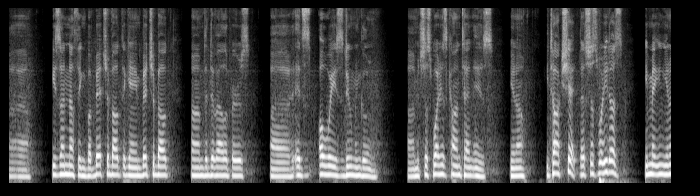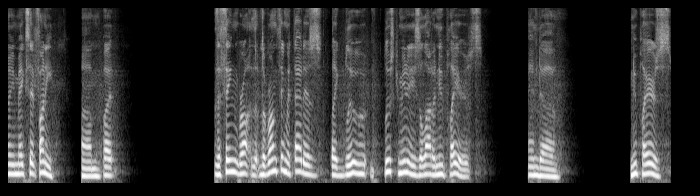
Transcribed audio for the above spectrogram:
Uh, he's done nothing but bitch about the game, bitch about um, the developers. Uh, it's always doom and gloom. Um, it's just what his content is. You know, he talks shit. That's just what he does. He make you know he makes it funny. Um, but the thing wrong, the wrong thing with that is like blue blues community is a lot of new players, and uh, new players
